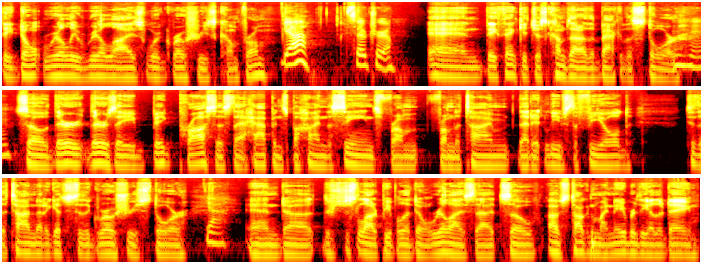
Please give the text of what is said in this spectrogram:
they don't really realize where groceries come from Yeah. So true. and they think it just comes out of the back of the store. So there there's a big process that happens behind the scenes from from the time that it leaves the field to the time that it gets to the grocery store. Yeah. And uh, there's just a lot of people that don't realize that. So I was talking to my neighbor the other day,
